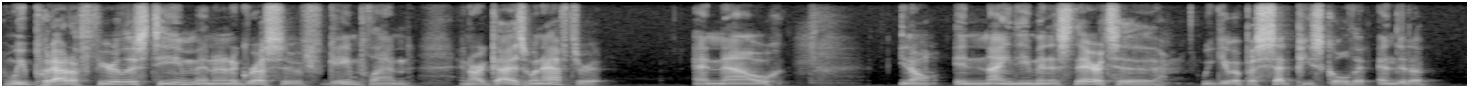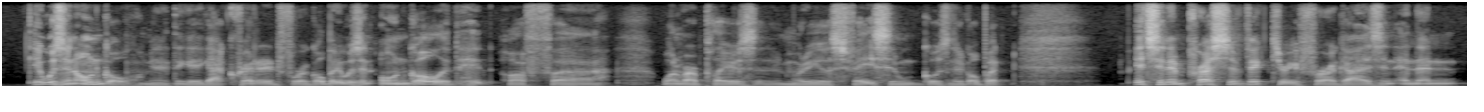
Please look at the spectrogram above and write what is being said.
And we put out a fearless team and an aggressive game plan, and our guys went after it. and now, you know, in 90 minutes there, to we give up a set piece goal that ended up. It was an own goal. I mean, I think it got credited for a goal, but it was an own goal. It hit off uh, one of our players, Murillo's face, and goes into goal. But it's an impressive victory for our guys, and and then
